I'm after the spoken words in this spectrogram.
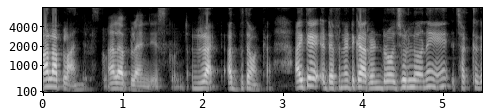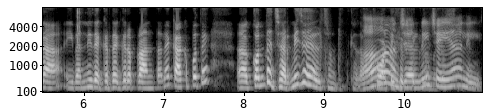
అలా ప్లాన్ చేసుకోండి అలా ప్లాన్ చేసుకుంటాం. రైట్. అద్భుతం అక్క. అయితే డెఫినెట్గా రెండు రోజుల్లోనే చక్కగా ఇవన్నీ దగ్గర దగ్గర ప్రాంతాలే. కాకపోతే కొంత జర్నీ చేయాల్సి ఉంటుంది కదా. ఆ, 40, 50 journey kilometers. చేయాలి.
